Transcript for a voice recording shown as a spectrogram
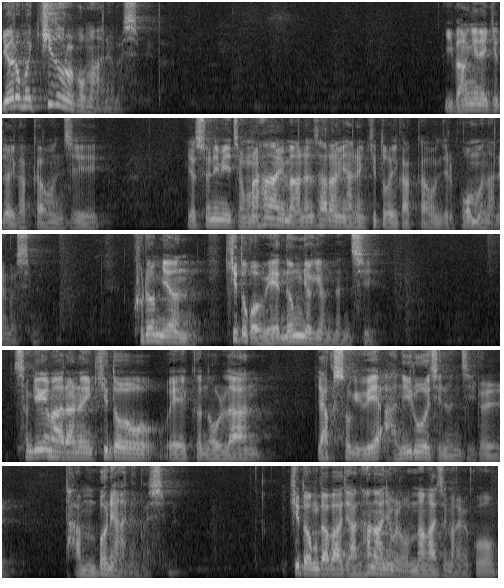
여러분 기도를 보면 아는 것입니다. 이방인의 기도에 가까운지 예수님이 정말 하나님 아는 사람이 하는 기도에 가까운지를 보면 아는 것입니다. 그러면 기도가 왜 능력이 없는지 성경에 말하는 기도의 그 놀란 약속이 왜 안 이루어지는지를 단번에 아는 것입니다. 기도 응답하지 않은 하나님을 원망하지 말고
